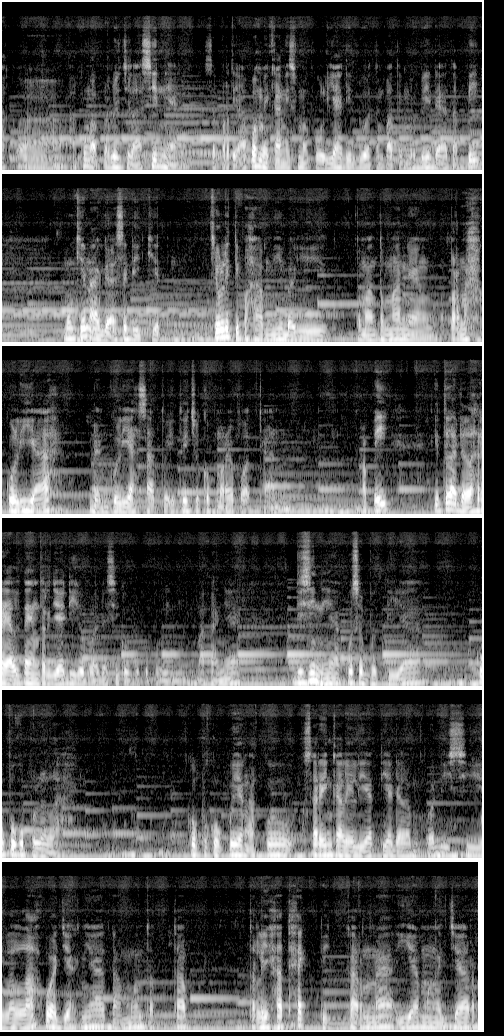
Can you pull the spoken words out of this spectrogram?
Aku uh, aku nggak perlu jelasin ya seperti apa mekanisme kuliah di dua tempat yang berbeda, tapi mungkin agak sedikit sulit dipahami bagi teman-teman yang pernah kuliah dan kuliah satu itu cukup merepotkan. Tapi itu adalah realita yang terjadi kepada si kupu-kupu ini. Makanya di sini aku sebut dia kupu-kupu lelah. Kupu-kupu yang aku sering kali lihat dia dalam kondisi lelah wajahnya namun tetap terlihat hektik karena ia mengejar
